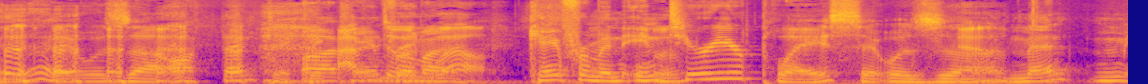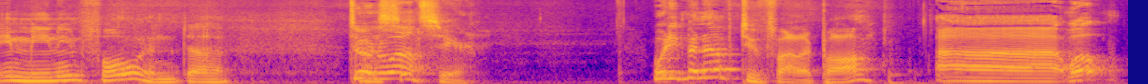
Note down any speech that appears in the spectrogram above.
yeah, it was uh, authentic. It I'm came doing from a, well. Came from an interior place. It was uh, Yeah. meant m- meaningful and uh, Doing and well. sincere. What have you been up to, Father Paul? Uh, well,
